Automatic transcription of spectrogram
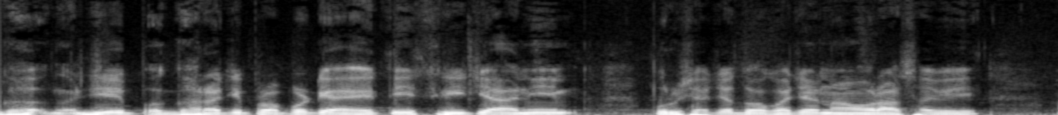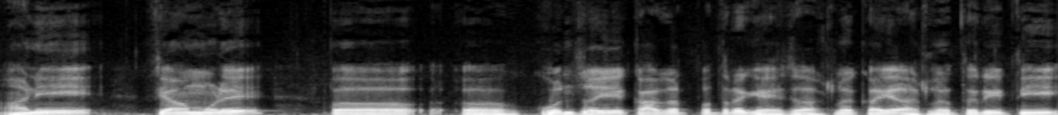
घ जी घराची प्रॉपर्टी आहे ती स्त्रीच्या आणि पुरुषाच्या दोघाच्या नावावर असावी. आणि त्यामुळे प- कोणचंही कागदपत्र घ्यायचं असलं काही असलं तरी ती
